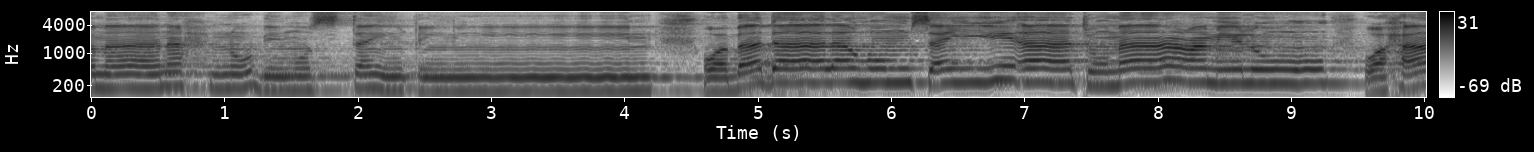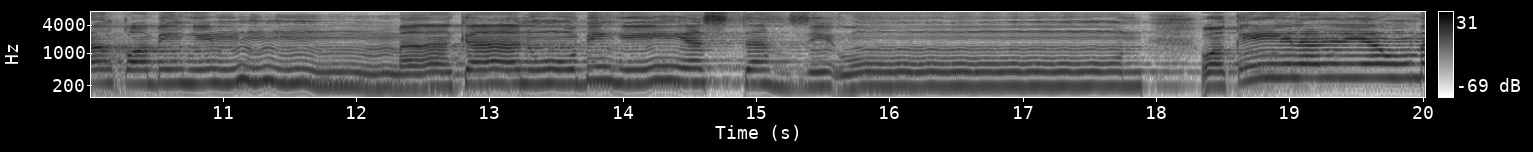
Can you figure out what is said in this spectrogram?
وما نحن بمستيقنين وبدا لهم سيئات ما عملوا وحاق بهم ما كانوا به يستهزئون وقيل اليوم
